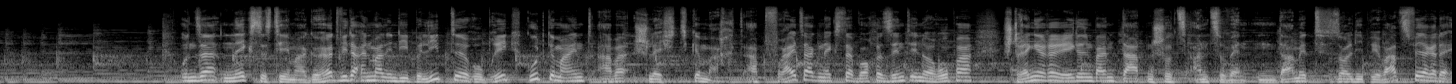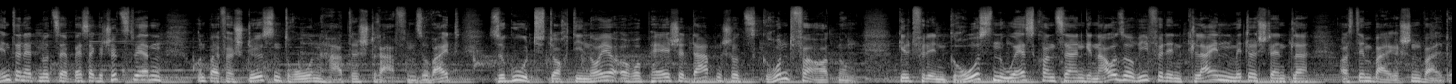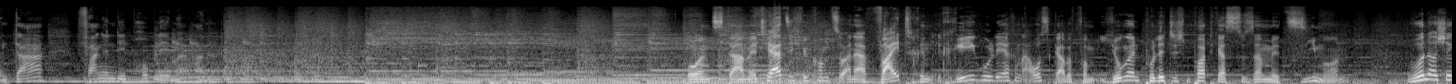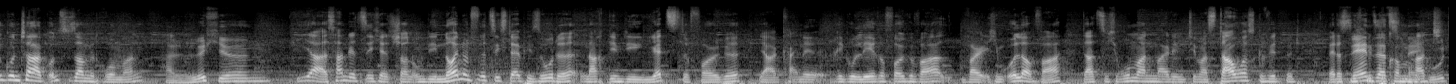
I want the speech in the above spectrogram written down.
Unser nächstes Thema gehört wieder einmal in die beliebte Rubrik Gut gemeint, aber schlecht gemacht. Ab Freitag nächster Woche sind in Europa strengere Regeln beim Datenschutz anzuwenden. Damit soll die Privatsphäre der Internetnutzer besser geschützt werden und bei Verstößen drohen harte Strafen. Soweit, so gut. Doch die neue europäische Datenschutzgrundverordnung gilt für den großen US-Konzern genauso wie für den kleinen Mittelständler aus dem Bayerischen Wald. Und da fangen die Probleme an. Und damit herzlich willkommen zu einer weiteren regulären Ausgabe vom jungen politischen Podcast zusammen mit Simon. Wunderschönen guten Tag und zusammen mit Roman. Hallöchen. Ja, es handelt sich jetzt schon um die 49. Episode, nachdem die letzte Folge ja keine reguläre Folge war, weil ich im Urlaub war. Da hat sich Roman mal dem Thema Star Wars gewidmet. Wer das nicht mitbekommen hat, gut.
